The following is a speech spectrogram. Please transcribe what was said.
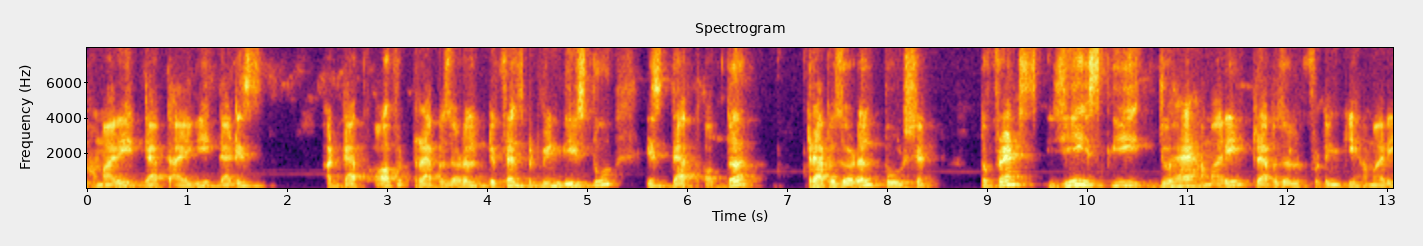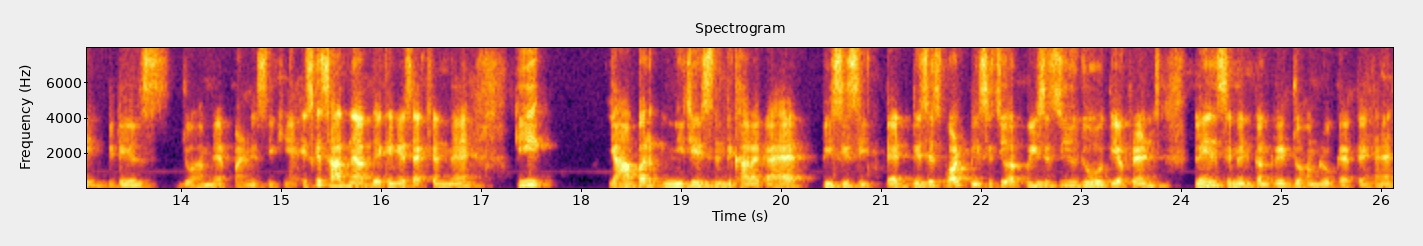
हमारी डेप्थ आएगी that is a depth of trapezoidal difference between these two is depth of the trapezoidal portion तो फ्रेंड्स ये इसकी जो है हमारी ट्रेपोजोडल फुटिंग की हमारी डिटेल्स जो हमने पढ़नी सीखी है। इसके साथ में आप देखेंगे सेक्शन में कि यहाँ पर नीचे इसने दिखा रखा है PCC that this is called PCC और पीसीसी जो होती है फ्रेंड्स प्लेन सीमेंट कंक्रीट जो हम लोग कहते हैं,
